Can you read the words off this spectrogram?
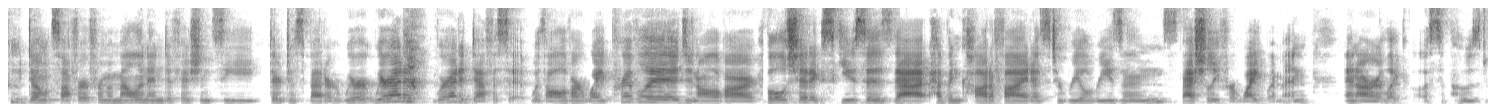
who don't suffer from a melanin deficiency, they're just better. We're we're at a we're at a deficit with all of our white privilege and all of our bullshit excuses that have been codified as to real reasons, especially for white women and our like a supposed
